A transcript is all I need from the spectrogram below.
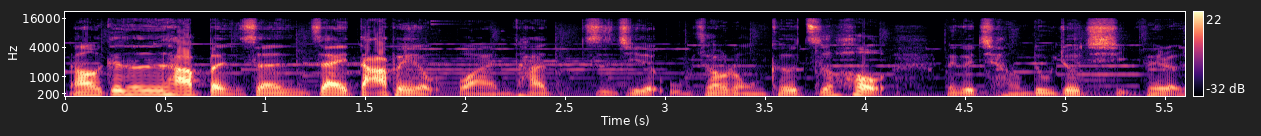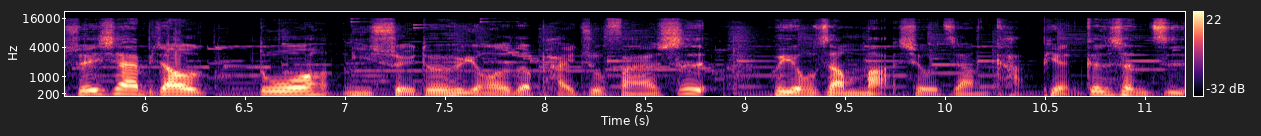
然后，更是他本身在搭配完他自己的武装龙科之后，那个强度就起飞了。所以现在比较多你水队会用到的牌组，反而是会用上马修这张卡片，更甚至。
